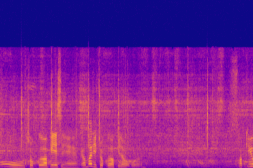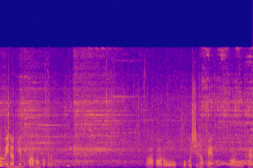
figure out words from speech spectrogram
おお直分けですね。いやマジ直分けだわこれ。先読み何にも絡まんかったけど。さあ画廊拳の剣。画廊剣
